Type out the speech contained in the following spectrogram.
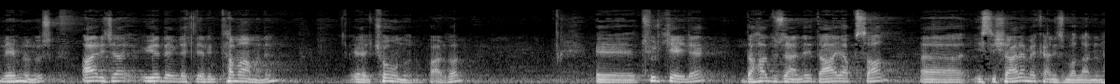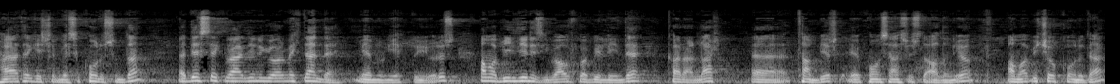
memnunuz. Ayrıca üye devletlerin tamamının, e, çoğunluğunun pardon, e, Türkiye ile daha düzenli, daha yapısal e, istişare mekanizmalarının hayata geçirmesi konusunda e, destek verdiğini görmekten de memnuniyet duyuyoruz. Ama bildiğiniz gibi Avrupa Birliği'nde kararlar e, tam bir e, konsensüsle alınıyor. Ama birçok konuda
